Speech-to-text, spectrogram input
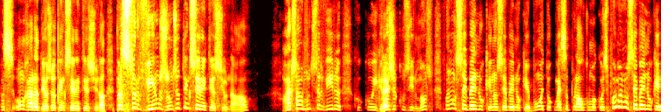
Para honrar a Deus eu tenho que ser intencional. Para servirmos juntos eu tenho que ser intencional. Ah, gostava muito de servir eh, com a igreja, com os irmãos, mas não sei bem no quê, não sei bem no quê. Bom, então começa por alguma coisa. Pô, mas não sei bem no quê.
